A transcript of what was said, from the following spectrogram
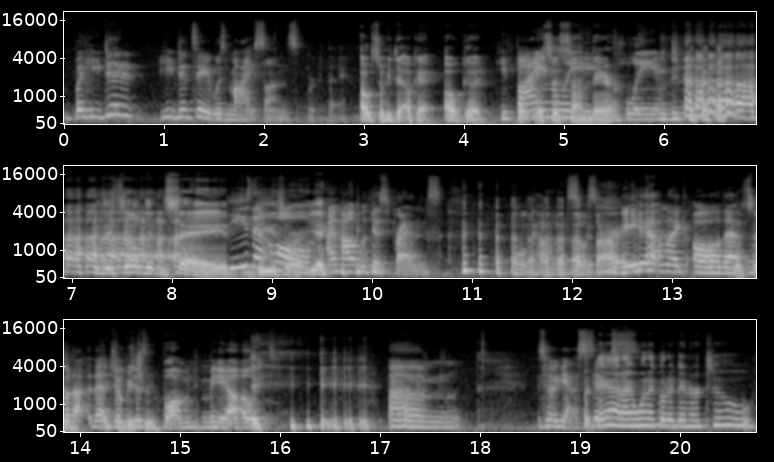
but he did. He did say it was my son's birthday. oh, so he did. Okay. Oh, good. He finally was his son there? claimed. Because they still didn't say. He's at home. yeah. I'm out with his friends. Oh God, I'm so sorry. I'm like, oh, that Listen, what I, that joke just true. bummed me out. Um. So yeah, but six. Dad, I want to go to dinner too.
